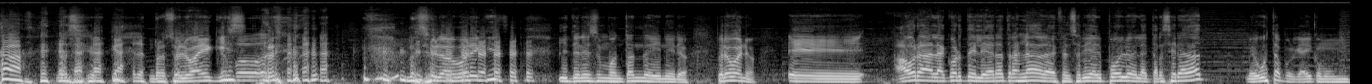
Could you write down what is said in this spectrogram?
Resuelva X. Resuelva por X y tenés un montón de dinero. Pero bueno, eh, ahora la Corte le dará traslado a la Defensoría del Pueblo de la tercera edad. Me gusta porque hay como un,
